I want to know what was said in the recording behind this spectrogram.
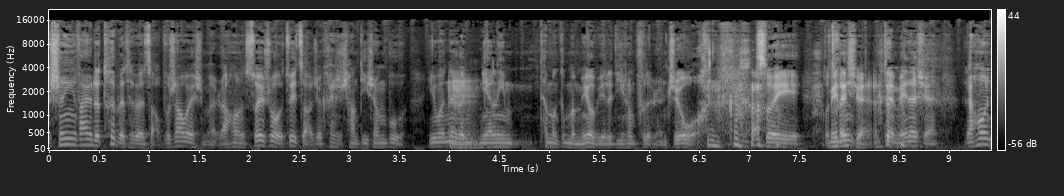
声音发育的特别特别早，不知道为什么。然后所以说我最早就开始唱低声部，因为那个嗯年龄他们根本没有别的低声部的人，只有我，所以我没得选对，没得选。然后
